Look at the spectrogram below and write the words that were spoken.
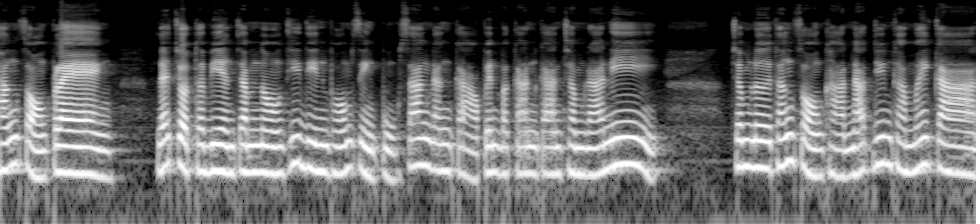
ทั้งสองแปลง และจดทะเบียนจำนองที่ดินพร้อมสิ่งปลูกสร้างดังกล่าวเป็นประกันการชำระหนี้จำเลยทั้งสองขานนัดยื่นคำให้การ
